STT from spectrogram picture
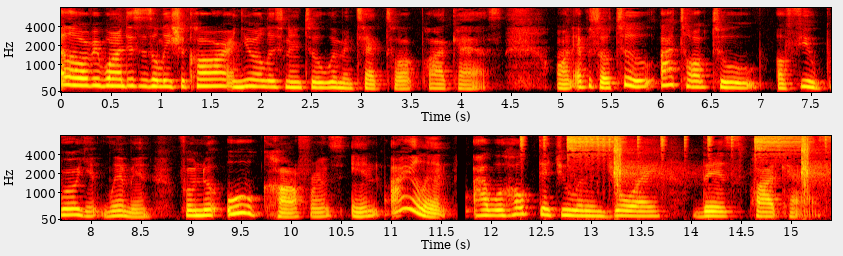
Hello, everyone. This is Alicia Carr, and you're listening to Women Tech Talk podcast. On episode two, I talked to a few brilliant women from the Úll conference in Ireland. I will hope that you will enjoy this podcast.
